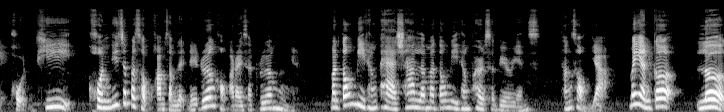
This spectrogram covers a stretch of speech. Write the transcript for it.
ตุผลที่คนที่จะประสบความสำเร็จในเรื่องของอะไรสักเรื่องหนึ่งเนี่ย มันต้องมีทั้ง passion แล้วมันต้องมีทั้ง perseverance ทั้งสองอย่าง ไม่งั้นก็เลิก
